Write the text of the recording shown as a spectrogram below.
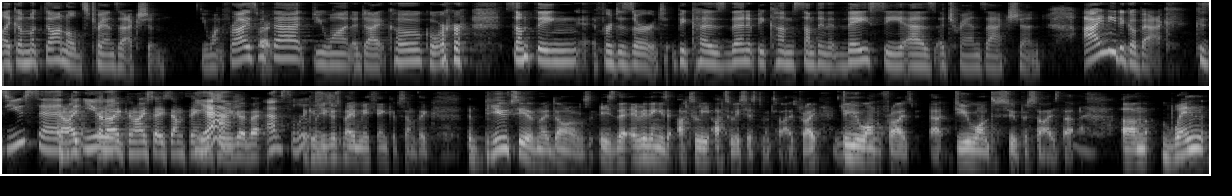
like a McDonald's transaction. Do you want fries with right. that? Do you want a Diet Coke or something for dessert? Because then it becomes something that they see as a transaction. I need to go back because you said can I, you can I can I say something yeah, before you go back? Absolutely. Because you just made me think of something. The beauty of McDonald's is that everything is utterly, utterly systematized, right? Yeah. Do you want fries with that? Do you want to supersize that? Um, when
